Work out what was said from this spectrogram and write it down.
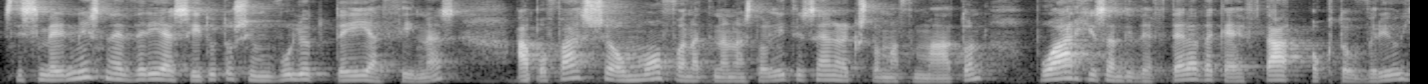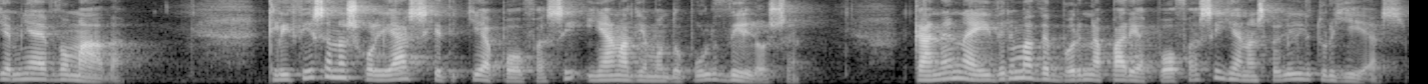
Στη σημερινή συνεδρίασή του, το Συμβούλιο του ΤΕΗ Αθήνας αποφάσισε ομόφωνα την αναστολή της έναρξης των μαθημάτων που άρχισαν τη Δευτέρα 17 Οκτωβρίου για μια εβδομάδα. Κληθήσα να σχολιάσεις σχετική απόφαση, η Άννα Διαμοντοπούλ δήλωσε. Κανένα ίδρυμα δεν μπορεί να πάρει απόφαση για αναστολή λειτουργίας.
